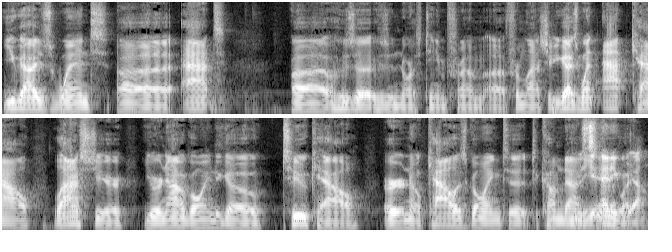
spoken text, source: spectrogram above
you guys went uh, at uh, who's a who's a North team from uh, from last year? You guys went at Cal last year. You are now going to go to Cal, or no? Cal is going to to come down. to. Anyway, yeah,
